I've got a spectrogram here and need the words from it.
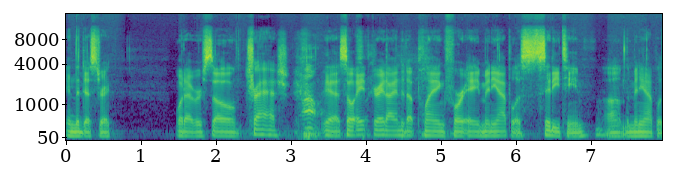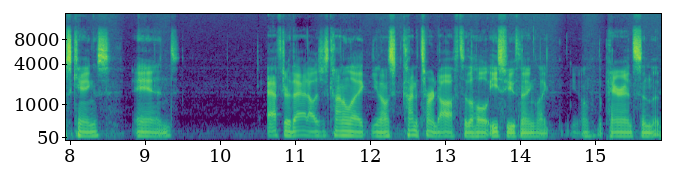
in the district. Whatever. So Trash. Wow. yeah, so eighth grade, I ended up playing for a Minneapolis City team, um, the Minneapolis Kings, and after that, I was just kind of like, you know, I was kind of turned off to the whole Eastview thing, like, you know, the parents and the,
